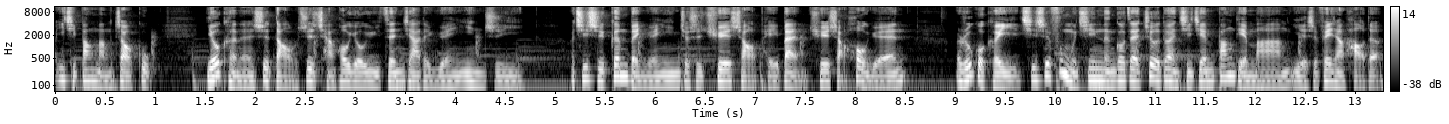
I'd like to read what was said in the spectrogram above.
一起帮忙照顾，有可能是导致产后忧郁增加的原因之一。其实根本原因就是缺少陪伴、缺少后援。如果可以，其实父母亲能够在这段期间帮点忙也是非常好的。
